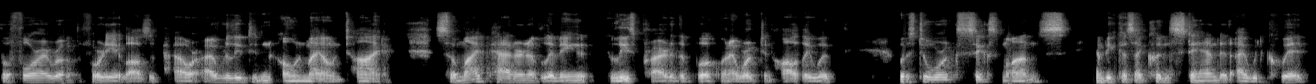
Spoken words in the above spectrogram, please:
before I wrote the 48 Laws of Power, I really didn't own my own time. So my pattern of living, at least prior to the book when I worked in Hollywood, was to work six months. And because I couldn't stand it, I would quit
